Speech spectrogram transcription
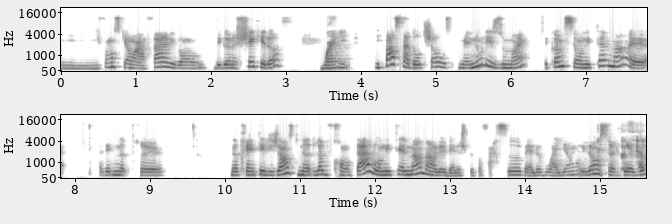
ils font ce qu'ils ont à faire, ils vont, they're gonna shake it off. Ouais. ils passent à d'autres choses. Mais nous, les humains, c'est comme si on est tellement, euh, avec notre, notre intelligence puis notre lobe frontal, on est tellement dans le, ben là, je peux pas faire ça, ben là, voyons. Et là, on se réveille.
